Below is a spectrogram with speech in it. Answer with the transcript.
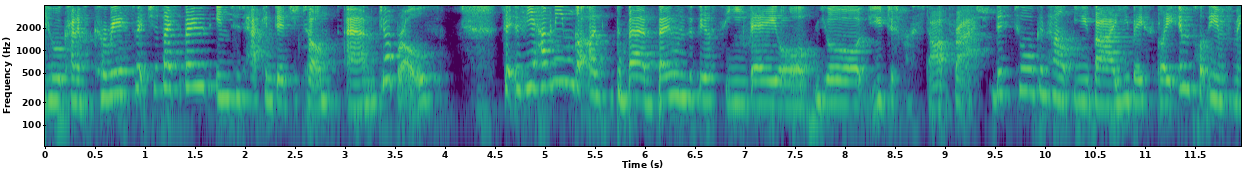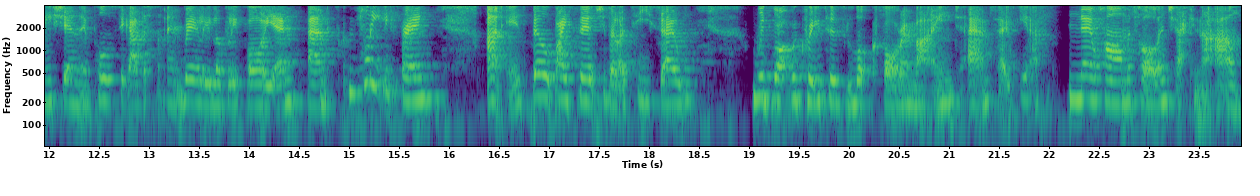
who are kind of career switchers, I suppose, into tech and digital um, job roles. So if you haven't even got like the bare bones of your CV or you're you just want to start fresh, this tool can help you by you basically input the information, it pulls together something really lovely for you. Um, it's completely free and it's built by Searchability. So with what recruiters look for in mind. Um, so, know, no harm at all in checking that out.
